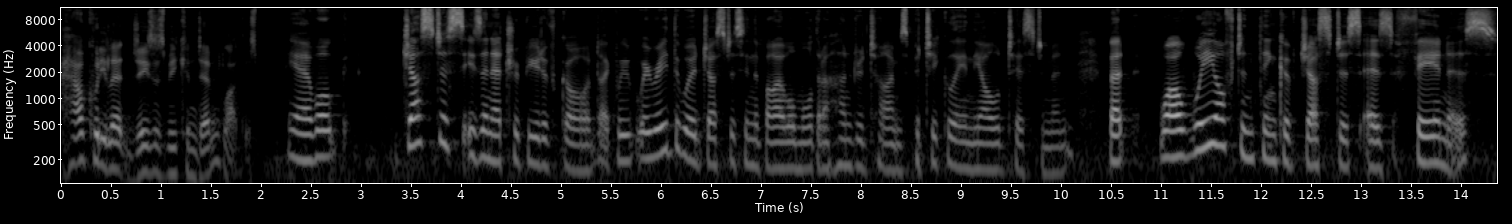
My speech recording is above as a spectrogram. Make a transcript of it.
how could he let Jesus be condemned like this? Yeah, well, justice is an attribute of God. Like we, we read the word justice in the Bible more than a hundred times, particularly in the Old Testament. But while we often think of justice as fairness,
